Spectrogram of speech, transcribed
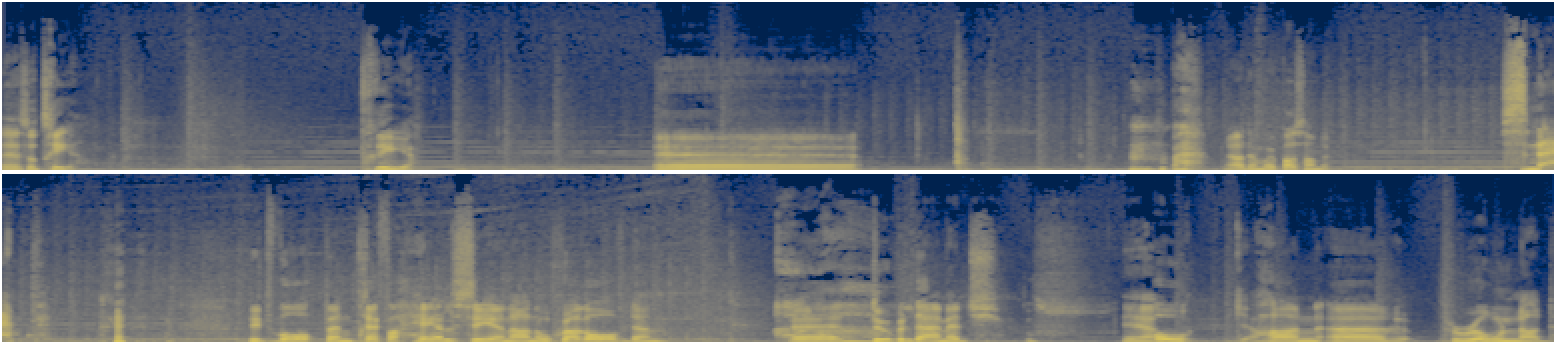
Eh, så tre. Tre. Eh... Ja, den var ju passande. Snap! Ditt vapen träffar hälsenan och skär av den. Eh, double damage Ja. och han är pronad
